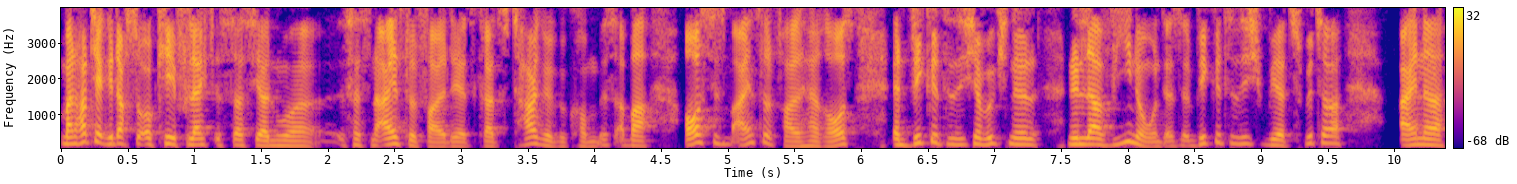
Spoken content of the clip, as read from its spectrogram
man hat ja gedacht, so, okay, vielleicht ist das ja nur, ist das ein Einzelfall, der jetzt gerade zutage gekommen ist, aber aus diesem Einzelfall heraus entwickelte sich ja wirklich eine, eine Lawine und es entwickelte sich via Twitter eine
